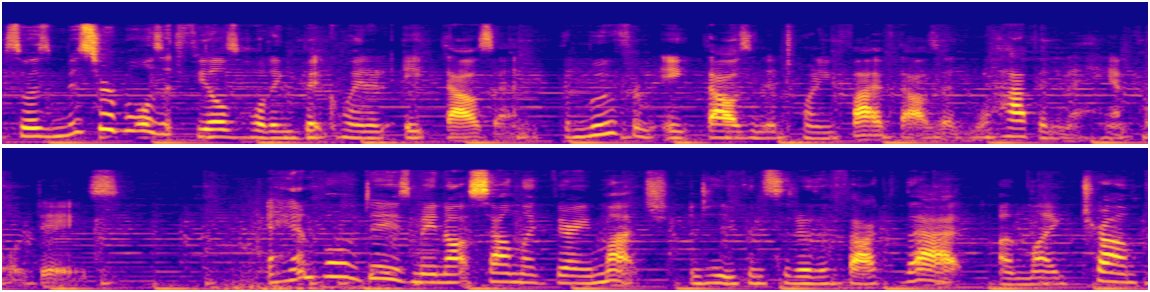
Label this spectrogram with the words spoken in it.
So as miserable as it feels holding Bitcoin at 8,000, the move from 8,000 to 25,000 will happen in a handful of days. A handful of days may not sound like very much until you consider the fact that, unlike Trump,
